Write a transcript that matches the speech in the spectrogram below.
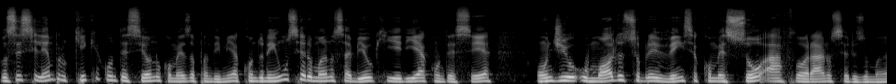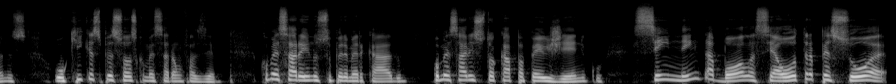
Você se lembra o que, aconteceu no começo da pandemia, quando nenhum ser humano sabia o que iria acontecer? Onde o modo de sobrevivência começou a aflorar nos seres humanos, o que, que as pessoas começaram a fazer? Começaram a ir no supermercado, começaram a estocar papel higiênico, sem nem dar bola se a outra pessoa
